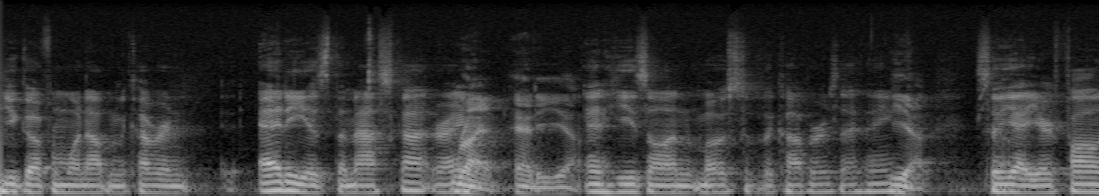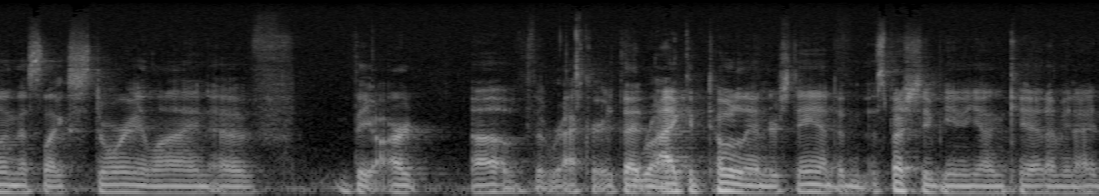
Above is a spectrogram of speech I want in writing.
you go from one album to cover, and Eddie is the mascot, right? Right, Eddie. Yeah. And he's on most of the covers, I think. Yeah. So yeah, you're following this like storyline of the art of the record that I could totally understand, and especially being a young kid. I mean, I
